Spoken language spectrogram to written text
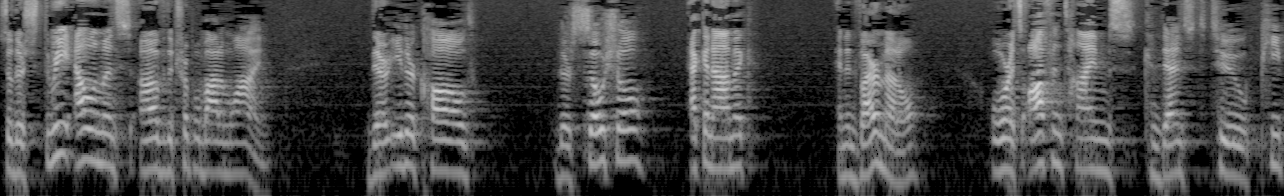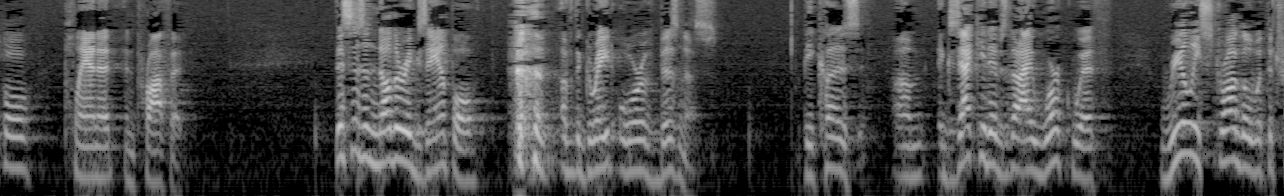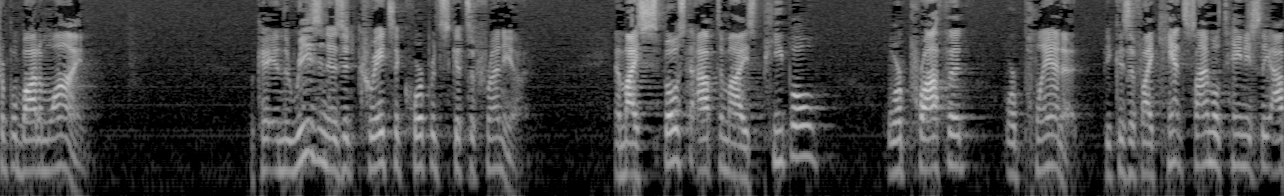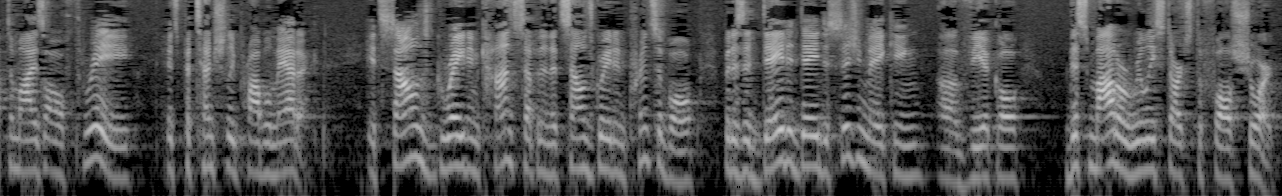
So there's three elements of the triple bottom line. They're either called they're social, economic, and environmental, or it's oftentimes condensed to people, planet, and profit. This is another example of the great or of business because um, executives that I work with really struggle with the triple bottom line. Okay, and the reason is it creates a corporate schizophrenia. Am I supposed to optimize people or profit or planet? Because if I can't simultaneously optimize all three, it's potentially problematic. It sounds great in concept and it sounds great in principle, but as a day to day decision making uh, vehicle, this model really starts to fall short.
